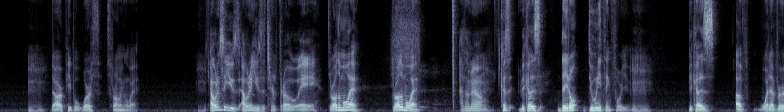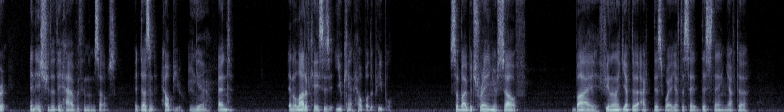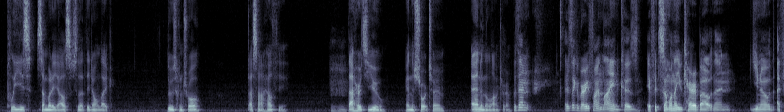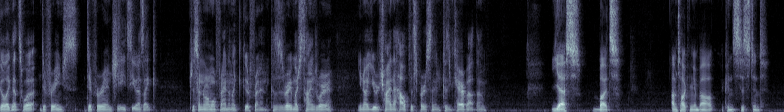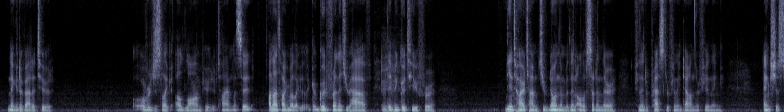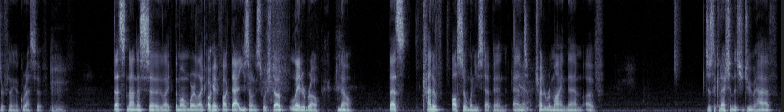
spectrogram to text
Mhm. There are people worth throwing away. I wouldn't say use. I wouldn't use the term throw away. Throw them away. Throw them away I don't know, cause. because they don't do anything for you Mhm. Because of whatever an issue that they have within themselves. It doesn't help you. Yeah. And in a lot of cases, you can't help other people. So by betraying Mhm. yourself, by feeling like you have to act this way, you have to say this thing, you have to please somebody else so that they don't like lose control, that's not healthy. Mhm. That hurts you in the short term and in the long term. But then there's like a very fine line because if it's someone that you care about, then you know I feel like that's what differentiates differentiates you as like just a normal friend and like a good friend. Because there's very much times where you know you're trying to help this person because you care about them. Yes, but I'm talking about a consistent negative attitude over just like a long period of time. Let's say I'm not talking about like like a good friend that you have. They've been Mhm. good to you for the entire time that you've known them, but then all of a sudden they're feeling depressed, they're feeling down, they're feeling anxious, they're feeling aggressive. Mhm. That's not necessarily like the moment where like, okay, fuck that, you suddenly switched up later, bro. No. That's kind of also when you step in and Yeah. try to remind them of just the connection that you do have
